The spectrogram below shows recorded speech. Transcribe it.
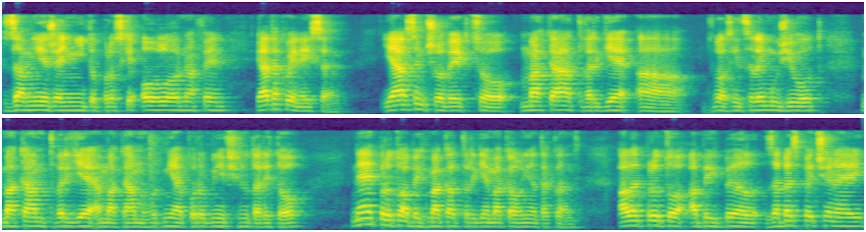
zaměření, to prostě all or nothing. Já takový nejsem. Já jsem člověk, co maká tvrdě a vlastně celý můj život makám tvrdě a makám hodně a podobně všechno tady to. Ne proto, abych makal tvrdě, makal hodně takhle, ale proto, abych byl zabezpečený,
